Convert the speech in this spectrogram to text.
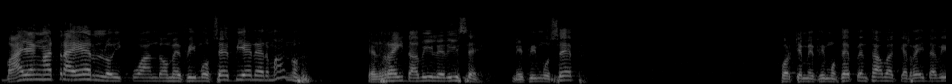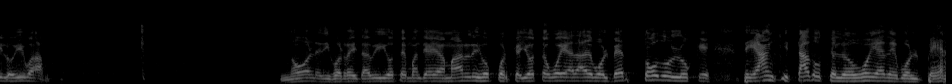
Vayan a traerlo. Y cuando Mefiboset viene, hermanos, el rey David le dice, Mefiboset, porque Mefiboset pensaba que el rey David lo iba a... No, le dijo el rey David, yo te mandé a llamar, le dijo, porque yo te voy a devolver todo lo que te han quitado, te lo voy a devolver.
